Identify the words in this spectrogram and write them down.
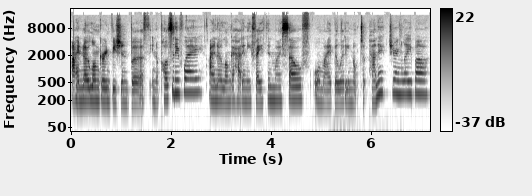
I no longer envisioned birth in a positive way. I no longer had any faith in myself or my ability not to panic during labour.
